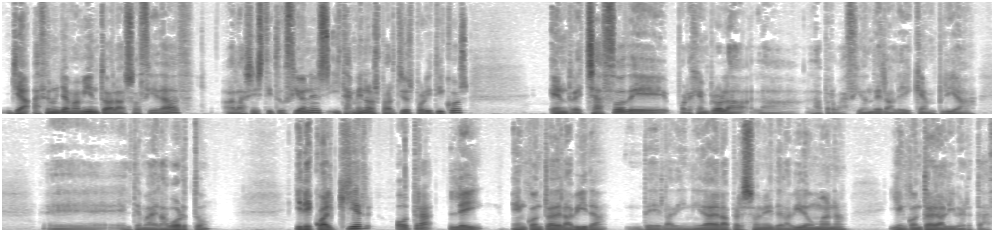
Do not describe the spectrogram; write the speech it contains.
ya hacer un llamamiento a la sociedad, a las instituciones y también a los partidos políticos en rechazo de, por ejemplo, la, la, aprobación de la ley que amplía eh, el tema del aborto y de cualquier otra ley en contra de la vida, de la dignidad de la persona y de la vida humana y en contra de la libertad.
